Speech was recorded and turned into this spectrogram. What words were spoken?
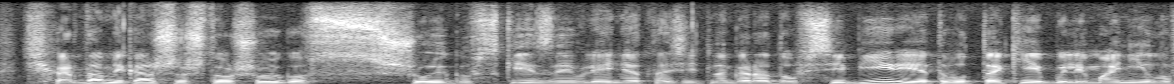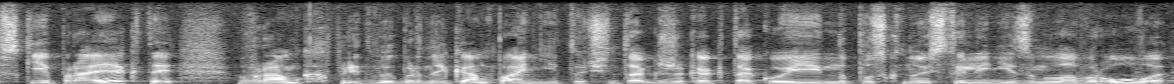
чехарда. Мне кажется, что шойгов, шойговские заявления относительно городов Сибири, это вот такие были маниловские проекты в рамках предвыборной кампании. Точно так же, как такой напускной сталинизм Лаврова,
